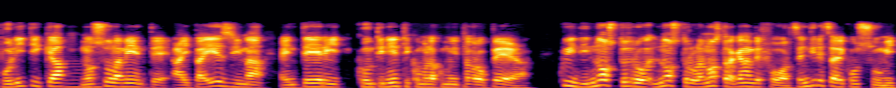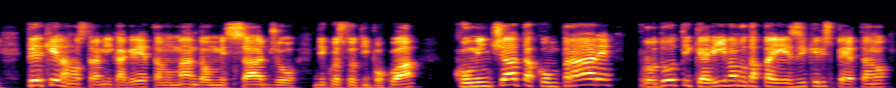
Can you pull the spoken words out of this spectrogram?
politica mm. non solamente ai paesi ma a interi continenti come la comunità europea. Quindi il nostro, il nostro, la nostra grande forza è indirizzare i consumi. Perché la nostra amica Greta non manda un messaggio di questo tipo qua? Cominciate a comprare prodotti che arrivano da paesi che rispettano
